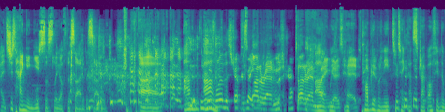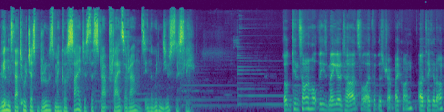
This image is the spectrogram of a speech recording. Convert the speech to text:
It's just hanging uselessly off the side of the saddle. Uh, um, He's one of the straps. Just tied around, tied around Aal, we- Mango's we head. probably will need to take that strap off in the wind. That will just bruise Mango's side as the strap flies around in the wind uselessly. Oh, can someone hold these mango tarts while I put the strap back on? I'll take it off.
